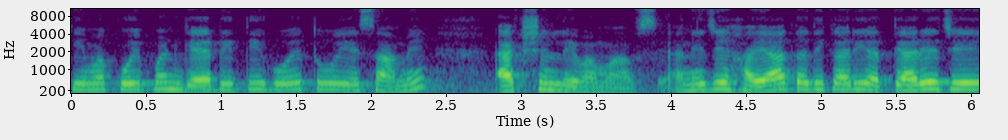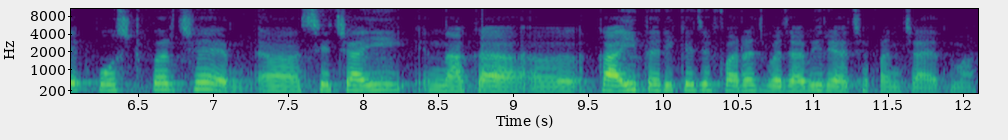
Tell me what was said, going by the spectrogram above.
કે એમાં કોઈ પણ ગેરરીતિ હોય તો એ સામે એક્શન લેવામાં આવશે. અને જે હયાત અધિકારી અત્યારે જે પોસ્ટ પર છે સિંચાઈ નાકા કાઈ તરીકે જે ફરજ બજાવી રહ્યા છે પંચાયતમાં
